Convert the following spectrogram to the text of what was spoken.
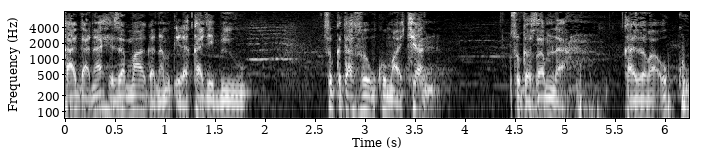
Ka gana shi zama ga nan kira kaji biyu. Suka taso sun koma can. Suka zamna ka zama uku.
